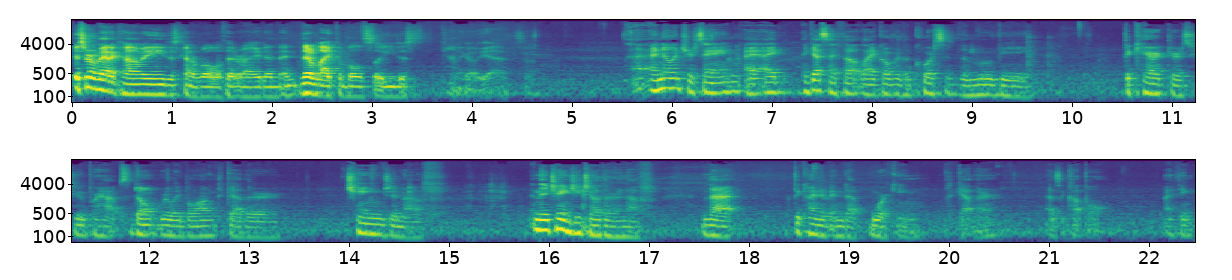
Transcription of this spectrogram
it's a romantic comedy you just kind of roll with it right? And, and they're likable so you just kind of go yeah so. I I know what you're saying. I, I, I guess I felt like over the course of the movie, the characters who perhaps don't really belong together change enough, and they change each other enough that they kind of end up working together as a couple. I think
